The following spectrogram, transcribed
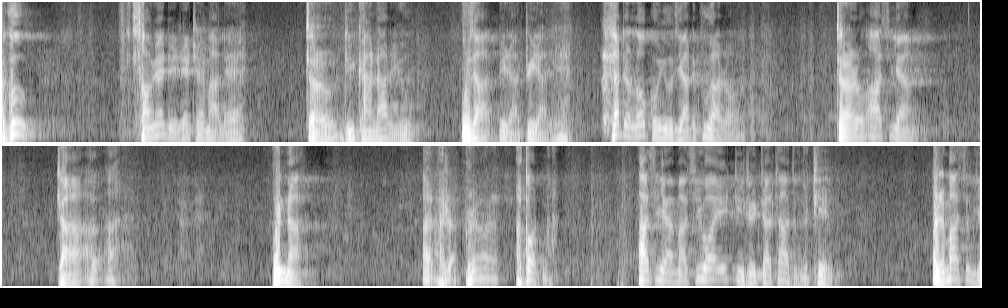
အခုဆောင်ရွက်နေတဲ့အထက်မှာလည်းကျွန်တော်တို့ဒီခန္ဓာတွေကို ဦးစားပေးတာတွေ့ရတယ်လက်တော်လုံးခွန်ယူစရာတစ်ခုကတော့ကျွန်တော်တို့အာဆီယံဒါဝန်နာအကော့မှာအာဆီယံမှာစီးပွားရေးတည်တွေတတ်သူအဖြစ်ပထမဆုရ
